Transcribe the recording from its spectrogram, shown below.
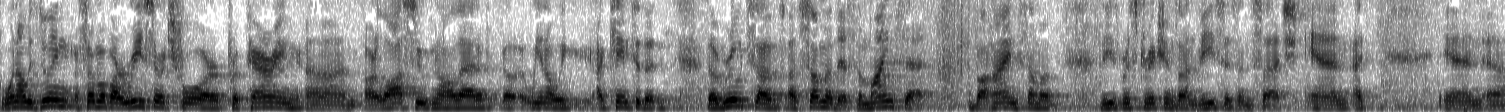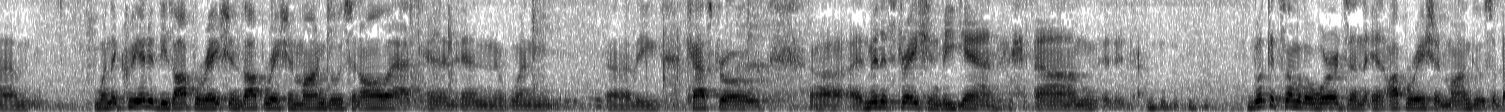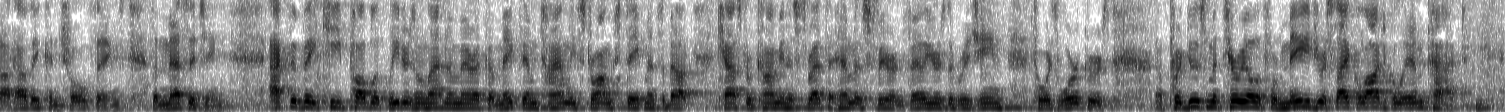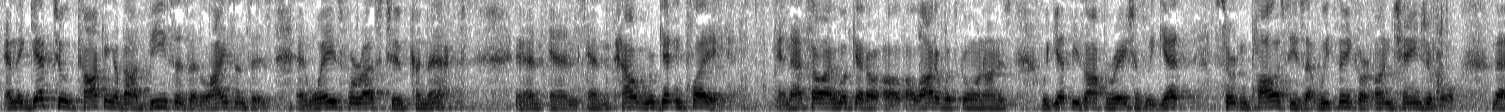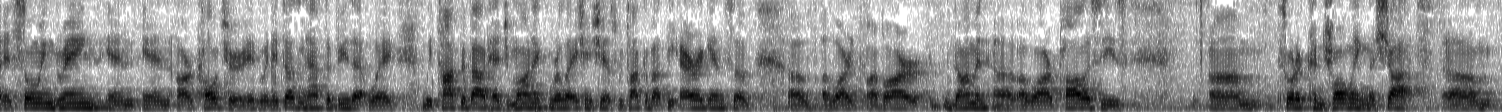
when I was doing some of our research for preparing um, our lawsuit and all that, uh, you know, we, I came to the, the roots of, of, some of this, the mindset behind some of these restrictions on visas and such. And I, and um, when they created these operations, Operation Mongoose and all that, and, and when uh, the Castro uh, administration began, um, look at some of the words in, in Operation Mongoose about how they control things, the messaging. Activate key public leaders in Latin America, make them timely, strong statements about Castro communist threat to hemisphere and failures of the regime towards workers. Uh, produce material for major psychological impact. And they get to talking about visas and licenses and ways for us to connect and, and, and how we're getting played. And that's how I look at a, a, lot of what's going on is we get these operations, we get certain policies that we think are unchangeable, that is so ingrained in, in our culture. It, it doesn't have to be that way. We talked about hegemonic relationships. We talk about the arrogance of, of, of our, of our, domin, uh, of our policies um, sort of controlling the shots. Um,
